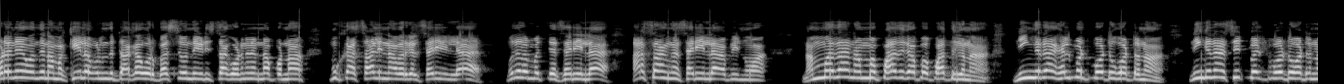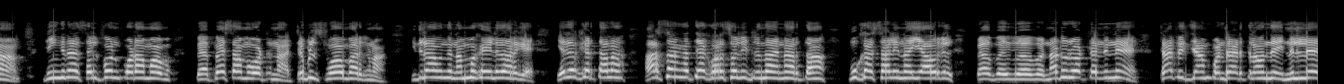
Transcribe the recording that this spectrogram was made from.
உடனே வந்து நம்ம கீழே விழுந்துட்டாக்கா ஒரு பஸ் வந்து இடிச்சிட்டாக்க உடனே என்ன பண்ணோம் மு க ஸ்டாலின் அவர்கள் சரியில்லை முதலமைச்சர் சரியில்லை அரசாங்கம் சரியில்லை அப்படின்னுவான். நம்ம தான் நம்ம பாதுகாப்பை பார்த்துக்கணும். நீங்க தான் ஹெல்மெட் போட்டு ஓட்டணும். நீங்க தான் சீட் பெல்ட் போட்டு ஓட்டணும். நீங்க தான் செல்போன் போடாம பே- பேசாம ஓட்டணும். ட்ரிபிள்ஸ் போகாம இருக்கணும். இதெல்லாம் வந்து நம்ம கையில தான் இருக்கு. எதற்கெடுத்தாலும் அரசாங்கத்தையே குறை சொல்லிட்டு இருந்தா என்ன அர்த்தம்? மு க ஸ்டாலின் ஐயா அவர்கள் நடு ரோட்ல நின்று டிராபிக் ஜாம் பண்ற இடத்துல வந்து நில்லு.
